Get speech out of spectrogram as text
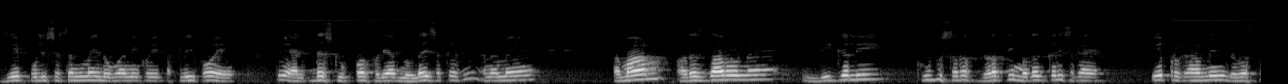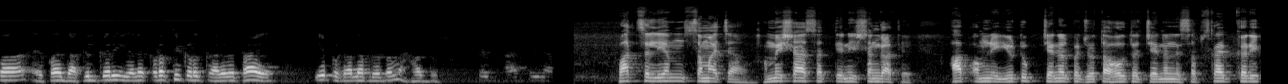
જે પોલીસ સ્ટેશનમાં એ લોકોની કોઈ તકલીફ હોય તો એ હેલ્પ ડેસ્ક ઉપર ફરિયાદ નોંધાઈ શકે છે. અને અમે તમામ અરજદારોને લીગલી ખૂબ સરસ ઝડપથી મદદ કરી શકાય. એ પ્રકારની વ્યવસ્થા એફઆઈઆર દાખલ કરી અને કડકથી કડક કાર્યવાહી થાય એ પ્રકારના પ્રયત્નો હાથ ધરશું. વાત્સલ્યમ સમાચાર. હંમેશા સત્યની સંગાથે. આપ અમને યુટ્યુબ ચેનલ પર જોતા હોવ તો ચેનલને સબસ્ક્રાઈબ કરી,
